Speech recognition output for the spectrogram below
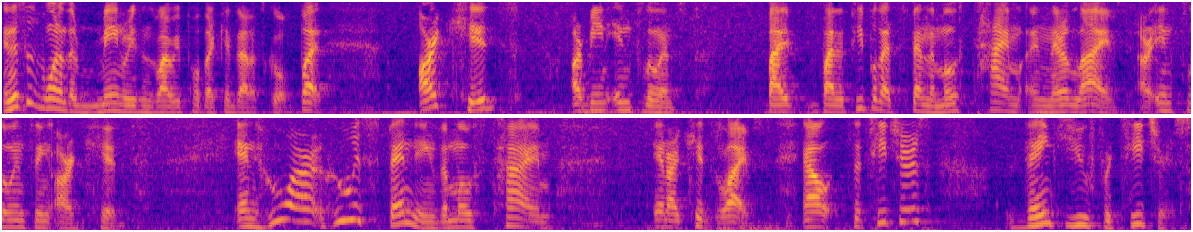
and this is one of the main reasons why we pulled our kids out of school, but our kids are being influenced by, by the people that spend the most time in their lives are influencing our kids. And who are who is spending the most time in our kids' lives? Now, the teachers, thank you for teachers.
